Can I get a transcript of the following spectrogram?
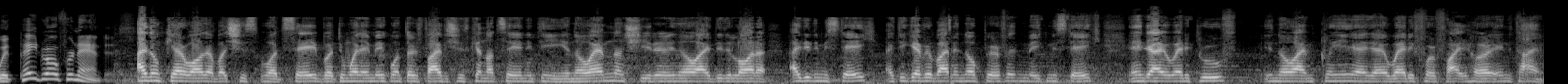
with Pedro Fernandez. I don't care what about she's what say, but when I make 135, she cannot say anything. You know, I'm not cheater. You know, I did a lot of, I did a mistake. I think everybody know perfect make mistake, and I already prove. You know, I'm clean and I'm ready for fight her anytime.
